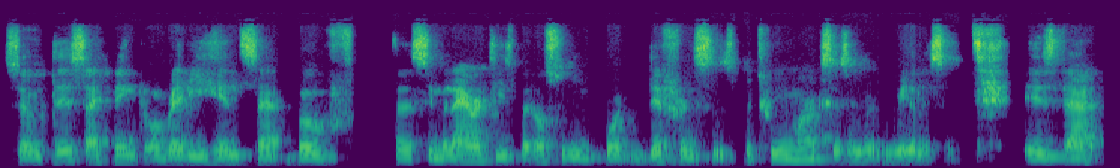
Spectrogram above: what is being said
So, this, I think, already hints at both the similarities, but also the important differences between Marxism and realism, is that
